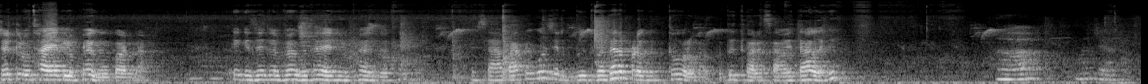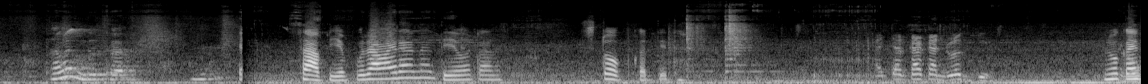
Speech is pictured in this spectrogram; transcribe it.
જેટલું થાય એટલું ભેગું કરી નાખ કે જેટલું ભેગું થાય એટલું ફાયદો થાય સા પાકે ગુજર દૂધ વધારે પડે ધોરો હરખું દૂધ વાળા સા હોય તો હાલે હા હાલે ને દૂધ વાળા પૂરા વાયરા નથી ઓટાણે સ્ટોપ કરી દીધા. અત્યારે કાકા રોગી રોકાય?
